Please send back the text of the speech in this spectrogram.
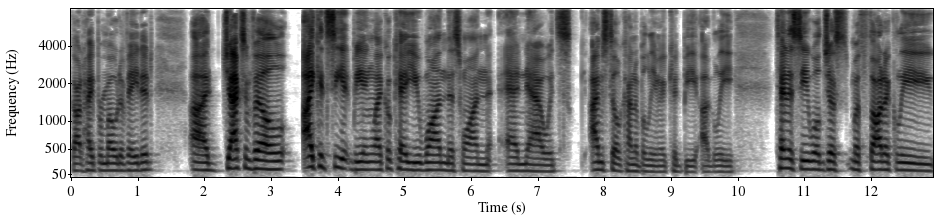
got hyper motivated. Uh, Jacksonville, I could see it being like, okay, you won this one, and now it's. I'm still kind of believing it could be ugly. Tennessee will just methodically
